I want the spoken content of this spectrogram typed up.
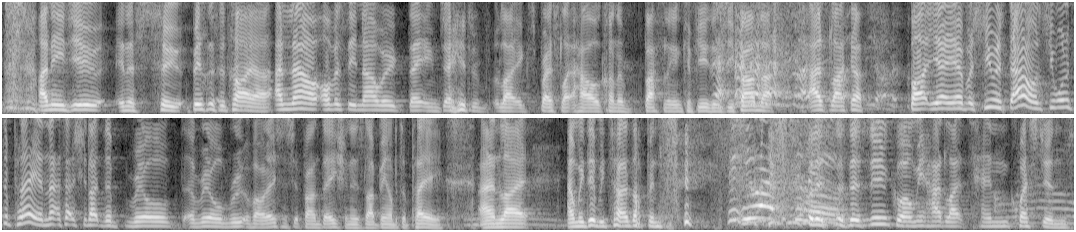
I need you in a suit, business attire. And now, obviously, now we're dating Jade. to, Like express like how kind of baffling and confusing she found that as like a. But yeah, yeah. But she was down. She wanted to play, and that's actually like the real, a real root of our relationship foundation is like being able to play, and like. And we did. We turned up in suits Did you actually? for this, this Zoom call, and we had like ten oh, questions.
